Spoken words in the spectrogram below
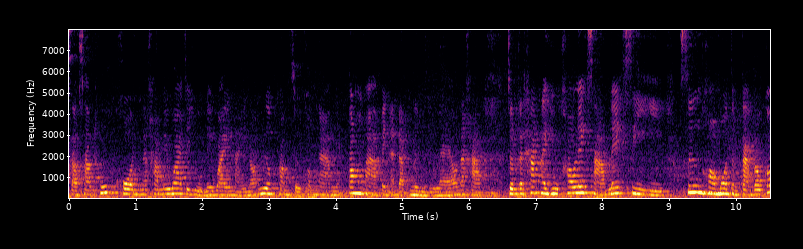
สาวๆทุกคนนะคะไม่ว่าจะอยู่ในวัยไหนเนาะเรื่องความสวยความงามเนี่ยต้องมาเป็นอันดับหนึ่งอยู่แล้วนะคะ จนกระทั่งอายุเข้าเลข 3 เลข 4 ซึ่งฮอร์โมนต่างๆ เราก็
